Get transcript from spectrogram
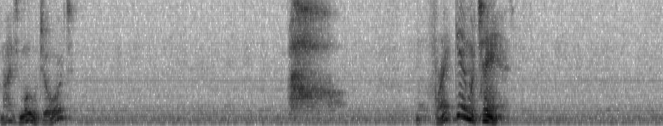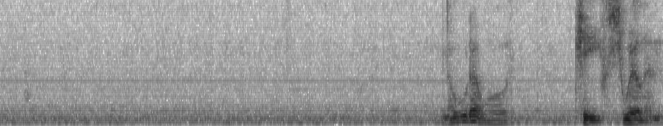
Nice move, George. Frank, give him a chance. Know who that was? Keith Swilling.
